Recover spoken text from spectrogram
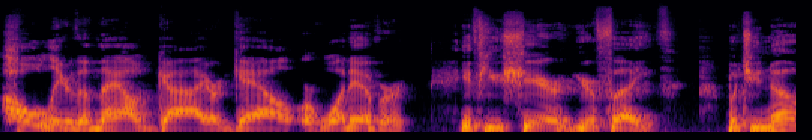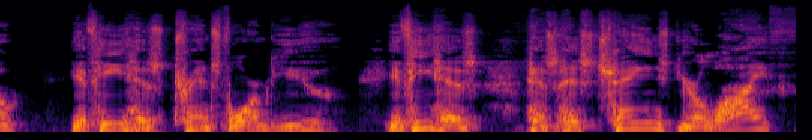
holier than thou guy or gal or whatever if you share your faith. But you know, if He has transformed you, if He has has has changed your life,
